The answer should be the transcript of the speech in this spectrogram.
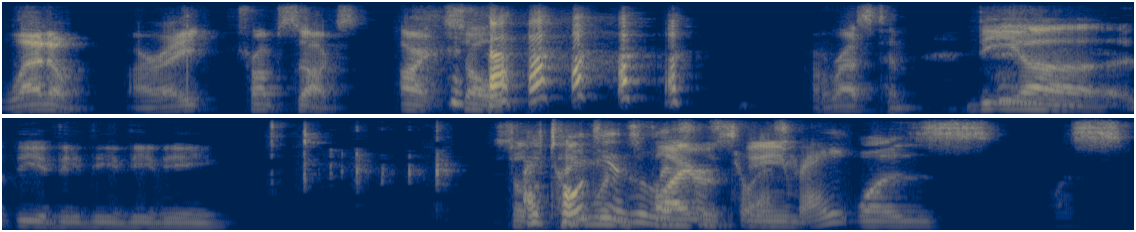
Let him. All right. Trump sucks. All right. So arrest him. The uh the the the the, the so I the told you who Flyers to us, right? was was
